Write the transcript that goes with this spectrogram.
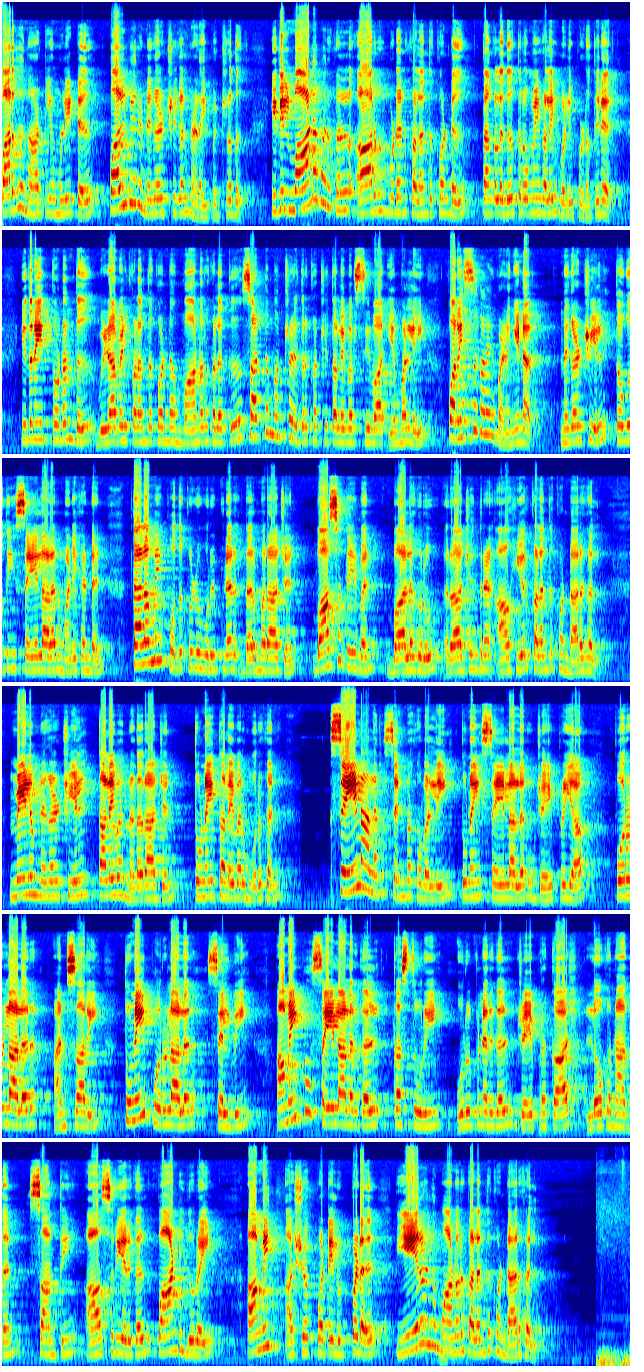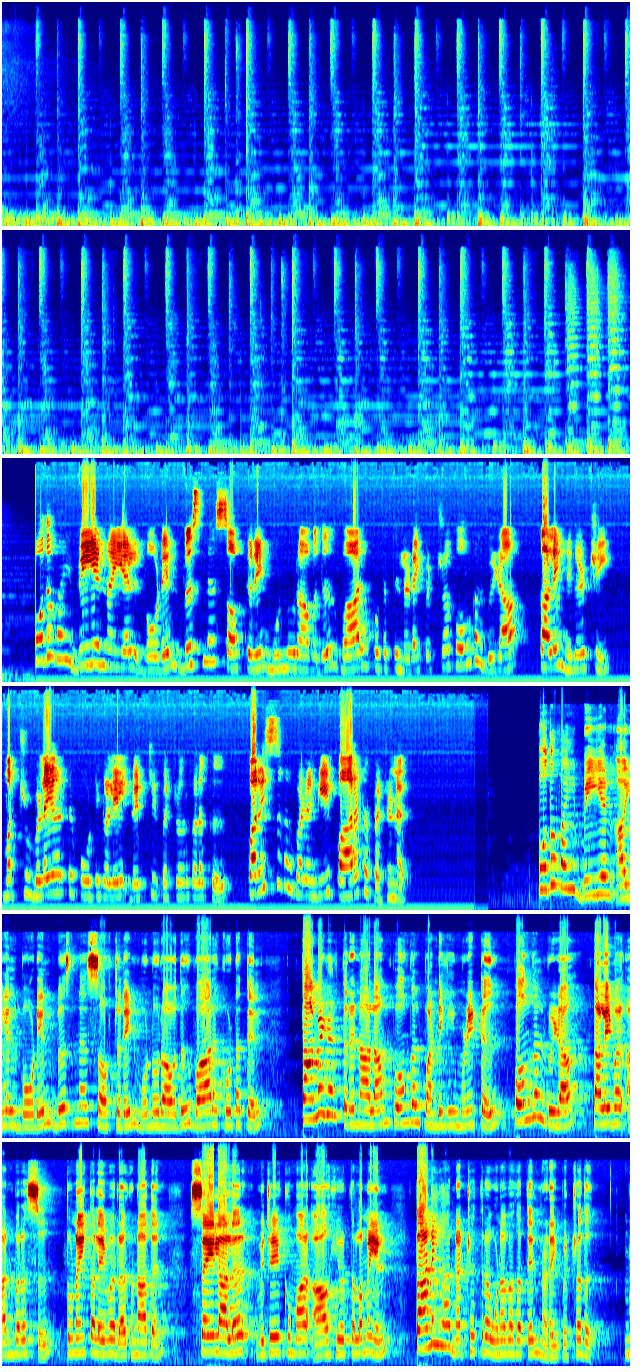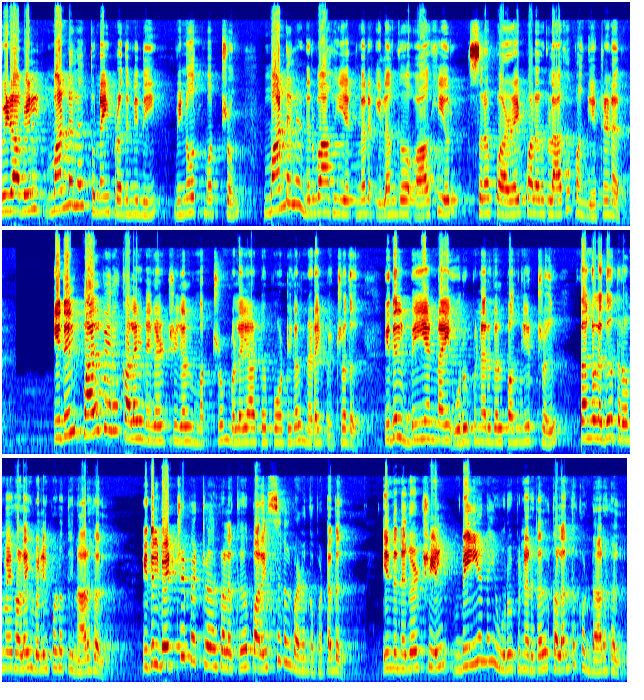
பரதநாட்டியம் உள்ளிட்ட பல்வேறு நிகழ்ச்சிகள் நடைபெற்றது. இதில் மாணவர்கள் ஆர்வமுடன் கலந்து கொண்டு தங்களது திறமைகளை வெளிப்படுத்தினர். இதனைத் தொடர்ந்து விழாவில் கலந்து கொண்ட மாணவர்களுக்கு சட்டமன்ற எதிர்க்கட்சித் தலைவர் சிவா எம்எல்ஏ பரிசுகளை வழங்கினர். நிகழ்ச்சியில் தொகுதி செயலாளர் மணிகண்டன் தலைமை பொதுக்குழு உறுப்பினர் தர்மராஜன் வாசுதேவன் பாலகுரு ராஜேந்திரன் ஆகியோர் கலந்து கொண்டார்கள். மேலும் நிகழ்ச்சியில் தலைவர் நடராஜன் துணைத் தலைவர் முருகன் செயலாளர் செண்பகவல்லி துணை செயலாளர் ஜெயப்பிரியா பொருளாளர் அன்சாரி துணை பொருளாளர் செல்வி அமைப்பு செயலாளர்கள் கஸ்தூரி உறுப்பினர்கள் ஜெயபிரகாஷ் லோகநாதன் சாந்தி ஆசிரியர்கள் பாண்டிதுரை அமித் அசோக் பட்டேல் உட்பட ஏராளமானோர் கலந்து கொண்டார்கள். பிஎன்ஐஎல் போர்டில் பிசினஸ் சாப்ட்வேரின் முன்னூறாவது வார கூட்டத்தில் நடைபெற்ற பொங்கல் விழா கலை நிகழ்ச்சி மற்றும் விளையாட்டு போட்டிகளில் வெற்றி பெற்றோர்களுக்கு பரிசுகள் வழங்கி பாராட்ட பெற்றனர். புதுவை பிஎன்ஐஎல் போர்டில் பிசினஸ் சாப்ட்வேரின் முன்னூறாவது வார கூட்டத்தில் தமிழர் திருநாளாம் பொங்கல் பண்டிகை முன்னிட்டு பொங்கல் விழா தலைவர் அன்பரசு துணைத் தலைவர் ரகுநாதன் செயலாளர் விஜயகுமார் ஆகியோர் தலைமையில் தனியார் நட்சத்திர உணவகத்தில் நடைபெற்றது. விழாவில் மண்டல துணை பிரதிநிதி வினோத் மற்றும் மண்டல நிர்வாக இயக்குனர் இளங்கோ ஆகியோர் சிறப்பு அழைப்பாளர்களாக பங்கேற்றனர். இதில் பல்வேறு கலை நிகழ்ச்சிகள் மற்றும் விளையாட்டு போட்டிகள் நடைபெற்றது. இதில் பிஎன்ஐ உறுப்பினர்கள் பங்கேற்று தங்களது திறமைகளை வெளிப்படுத்தினார்கள். இதில் வெற்றி பெற்றவர்களுக்கு பரிசுகள் வழங்கப்பட்டது. இந்த நிகழ்ச்சியில் பிஎன்ஐ உறுப்பினர்கள் கலந்து கொண்டார்கள்.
